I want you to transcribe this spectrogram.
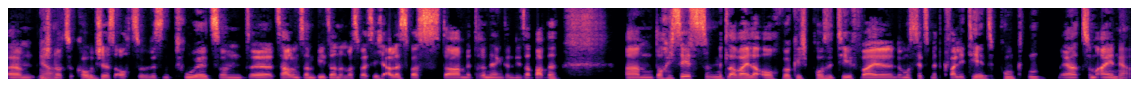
Ähm, nicht ja. nur zu Coaches, auch zu gewissen Tools und äh, Zahlungsanbietern und was weiß ich alles, was da mit drin hängt in dieser Bubble. Ähm, doch ich sehe es mittlerweile auch wirklich positiv, weil du musst jetzt mit Qualität punkten, ja, zum einen. Ja.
